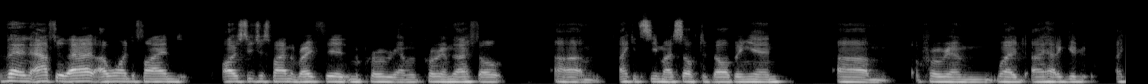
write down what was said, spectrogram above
then after that, I wanted to find obviously just find the right fit in the program, a program that I felt um, I could see myself developing in, um, a program where I, had a good, I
